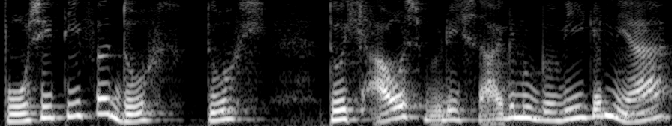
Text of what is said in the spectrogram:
positive, durch, durch, durchaus würde ich sagen, überwiegen, ja,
